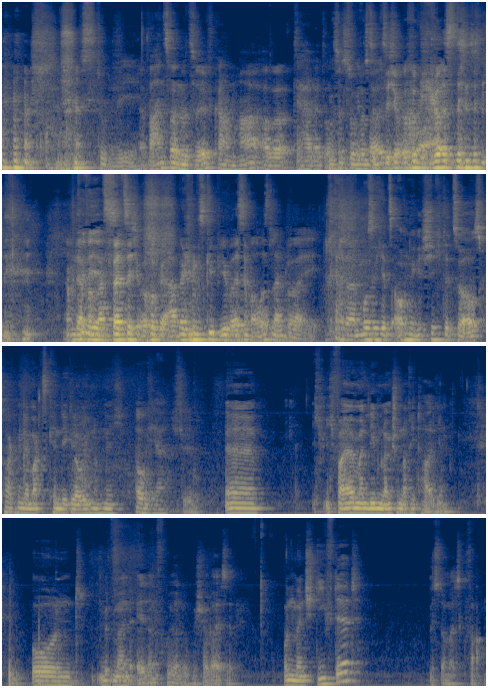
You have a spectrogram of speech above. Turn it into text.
Das tut weh. Da waren zwar nur 12 km/h, aber der hat halt trotzdem Was hast du 75 bezahlt? Euro gekostet. Und Bin waren jetzt- 40 Euro Bearbeitungsgebühr, weil es im Ausland war. Ey. Ja, da muss ich jetzt auch eine Geschichte zu auspacken. Der Max kennt die, glaube ich, noch nicht. Oh ja, schön. Äh, ich, ich fahre ja mein Leben lang schon nach Italien. Und mit meinen Eltern früher, logischerweise. Und mein Stiefdad ist damals gefahren.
